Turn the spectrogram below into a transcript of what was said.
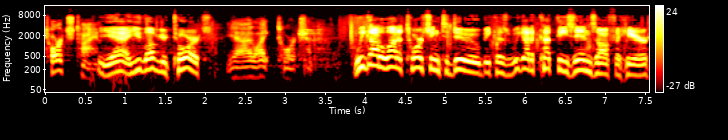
torch time. Yeah, you love your torch. Yeah, I like torching. We got a lot of torching to do because we got to cut these ends off of here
